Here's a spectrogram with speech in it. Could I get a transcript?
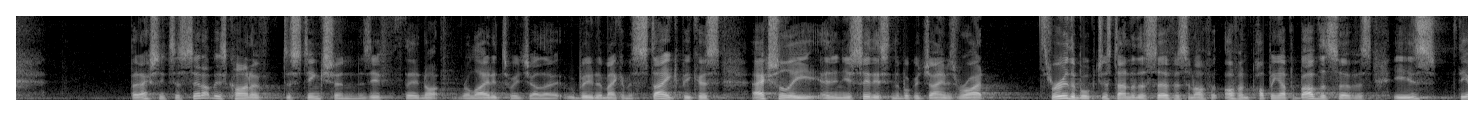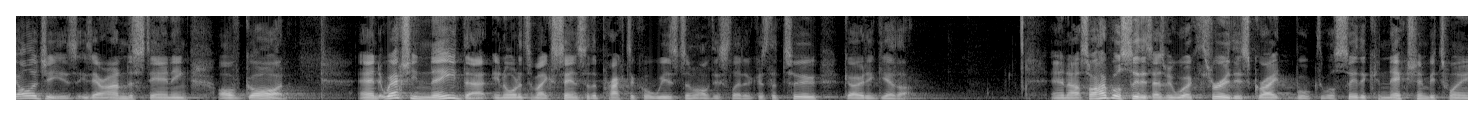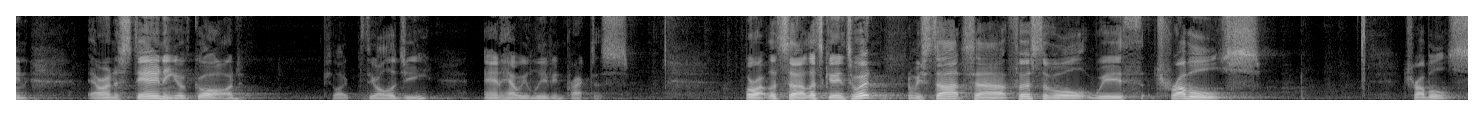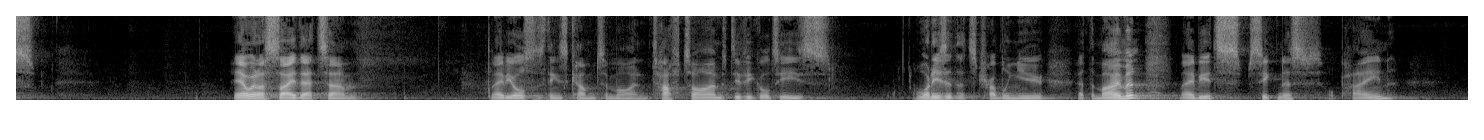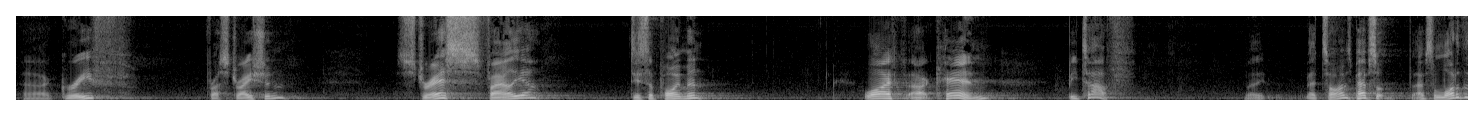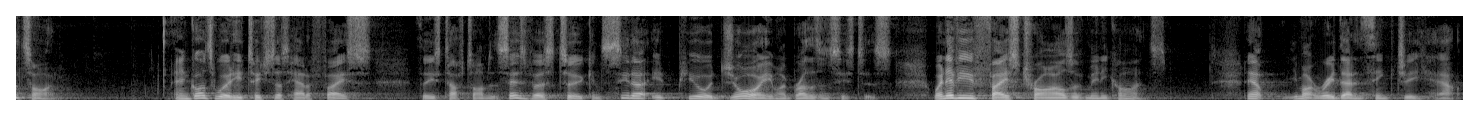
but actually, to set up this kind of distinction as if they're not related to each other would be to make a mistake because actually, and you see this in the Book of James, right through the book, just under the surface and often, popping up above the surface, is theology, is, is our understanding of God. And we actually need that in order to make sense of the practical wisdom of this letter, because the two go together. And uh, so I hope we'll see this as we work through this great book, that we'll see the connection between our understanding of God, if you like, theology, and how we live in practice. All right, let's, uh, let's get into it. And we start, uh, first of all, with troubles. Troubles. Now, when I say that, um, maybe all sorts of things come to mind tough times, difficulties. What is it that's troubling you at the moment? Maybe it's sickness or pain, uh, grief, frustration, stress, failure, disappointment. Life uh, can be tough at times, perhaps, perhaps a lot of the time. And God's word, He teaches us how to face these tough times. It says, verse 2 Consider it pure joy, my brothers and sisters, whenever you face trials of many kinds. Now, you might read that and think, gee, how,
